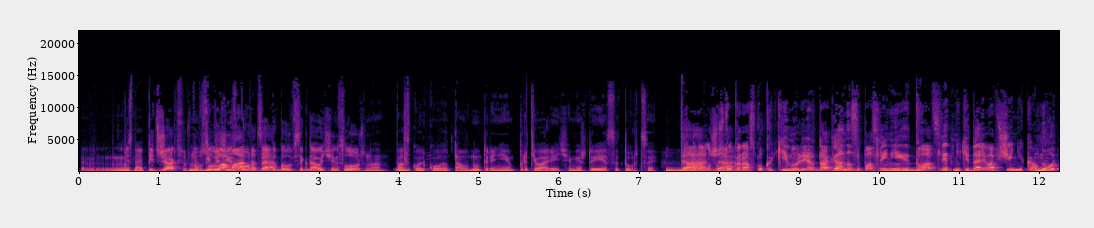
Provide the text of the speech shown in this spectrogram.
не знаю, пиджак, ну, в дипломата. В Турции да? это было всегда очень сложно, поскольку там внутренние противоречия между ЕС и Турцией. Да, да потому что да. столько раз, сколько кинули Эрдогана, за последние 20 лет не кидали вообще никого. Но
